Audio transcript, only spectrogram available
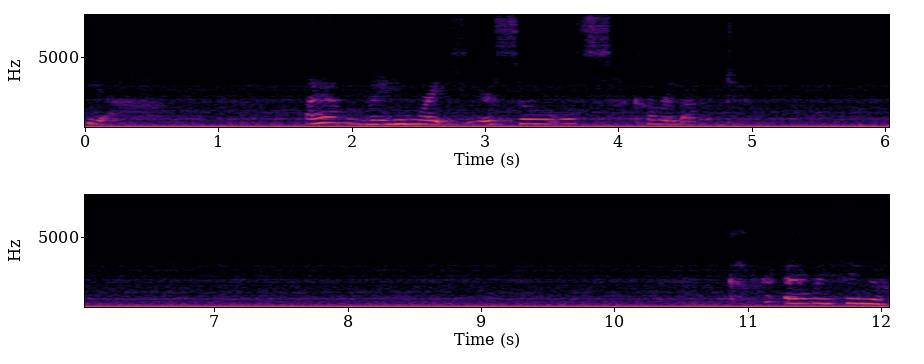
Yeah. I have a vein right here, so let's cover that up too. Cover everything up.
